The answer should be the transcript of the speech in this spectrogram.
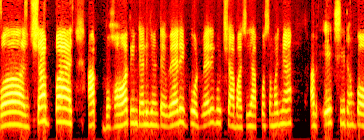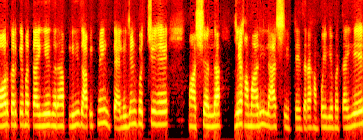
वन, शाबाश। आप बहुत इंटेलिजेंट है। वेरी गुड वेरी गुड शाबाश। ये आपको समझ में आया? अब एक शीट हमको और करके बताइए जरा प्लीज़ आप इतने इंटेलिजेंट बच्चे हैं, माशाल्लाह। ये हमारी लास्ट शीट है। जरा हमको ये बताइए।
